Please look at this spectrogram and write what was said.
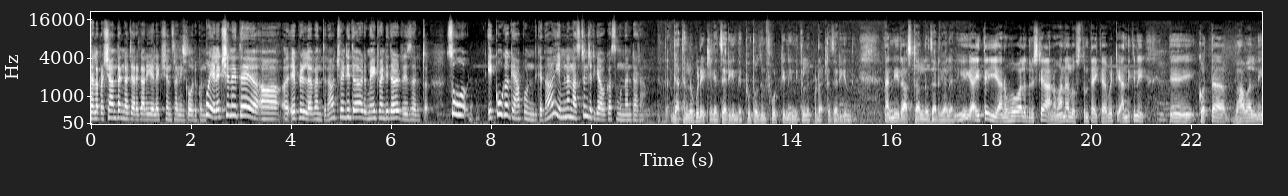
చాలా ప్రశాంతంగా జరగాలి ఎలక్షన్స్ అని కోరుకున్నాం ఎలక్షన్ అయితే ఏప్రిల్ లెవెన్త్న twenty third May twenty third result so ఎక్కువగా గ్యాప్ ఉంది కదా ఏమైనా నష్టం జరిగే అవకాశం ఉందంటారా? గతంలో కూడా ఇట్లాగా జరిగింది. టూ థౌజండ్ ఫోర్టీన్ ఎన్నికల్లో కూడా అట్లా జరిగింది. అన్ని రాష్ట్రాల్లో జరగాలని. అయితే ఈ అనుభవాల దృష్ట్యా అనుమానాలు వస్తుంటాయి కాబట్టి అందుకని ఏ, కొత్త భావాల్ని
